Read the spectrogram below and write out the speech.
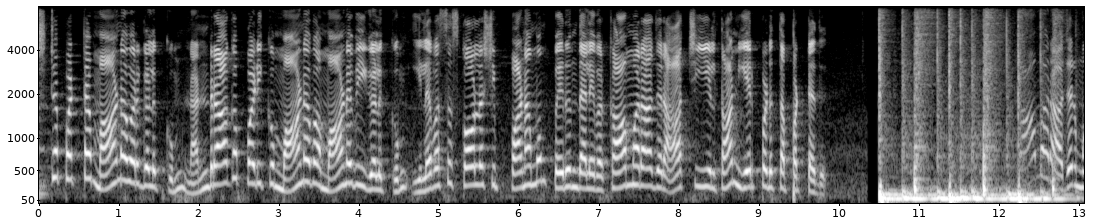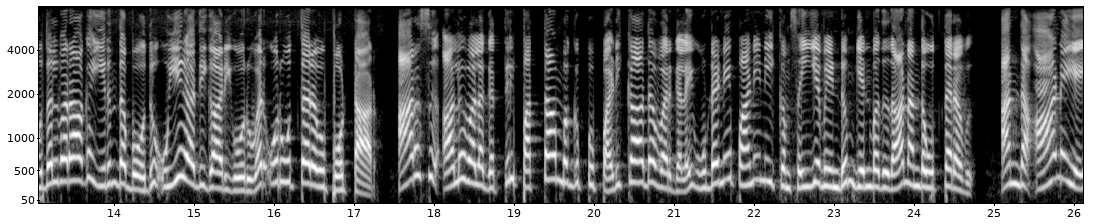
கஷ்டப்பட்ட மாணவர்களுக்கும் நன்றாக படிக்கும் மாணவ மாணவிகளுக்கும் இலவச ஸ்காலர்ஷிப் பணமும் பெருந்தலைவர் காமராஜர் ஆட்சியில் தான் ஏற்படுத்தப்பட்டது. காமராஜர் முதல்வராக இருந்தபோது உயிர் அதிகாரி ஒருவர் ஒரு உத்தரவு போட்டார். அரசு அலுவலகத்தில் பத்தாம் வகுப்பு படிக்காதவர்களை உடனே பணி நீக்கம் செய்ய வேண்டும் என்பதுதான் அந்த உத்தரவு. அந்த ஆணையை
